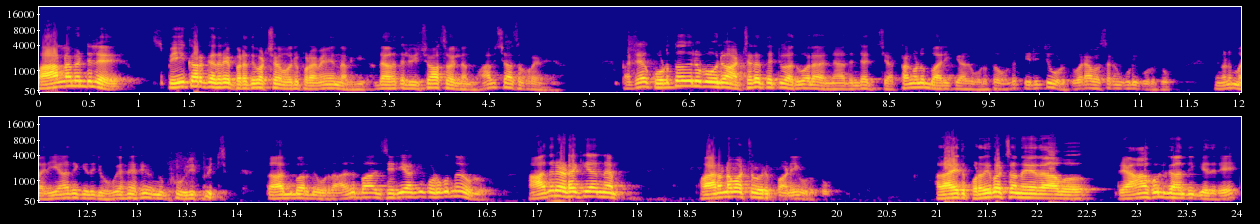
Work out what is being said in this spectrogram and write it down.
പാർലമെന്റിൽ സ്പീക്കർക്കെതിരെ പ്രതിപക്ഷം ഒരു പ്രമേയം നൽകി. അദ്ദേഹത്തിൽ വിശ്വാസമില്ലെന്നും ആ വിശ്വാസ പ്രമേയം. പക്ഷേ കൊടുത്തതിൽ പോലും അക്ഷരത്തെറ്റും അതുപോലെ തന്നെ അതിന്റെ ചട്ടങ്ങളും പാലിക്കാതെ കൊടുത്തതുകൊണ്ട് തിരിച്ചു കൊടുത്തു. ഒരവസരം കൂടി കൊടുത്തു. നിങ്ങൾ മര്യാദയ്ക്ക് ഇത് ചൊവ്വേനേരെ ഒന്ന് പൂരിപ്പിച്ച് താൻ പറഞ്ഞു കൊടുത്തു. അത് ശരിയാക്കി കൊടുക്കുന്നേ ഉള്ളൂ. അതിനിടയ്ക്ക് തന്നെ ഭരണപക്ഷം ഒരു പണി കൊടുത്തു. അതായത് പ്രതിപക്ഷ നേതാവ് രാഹുൽ ഗാന്ധിക്കെതിരെ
